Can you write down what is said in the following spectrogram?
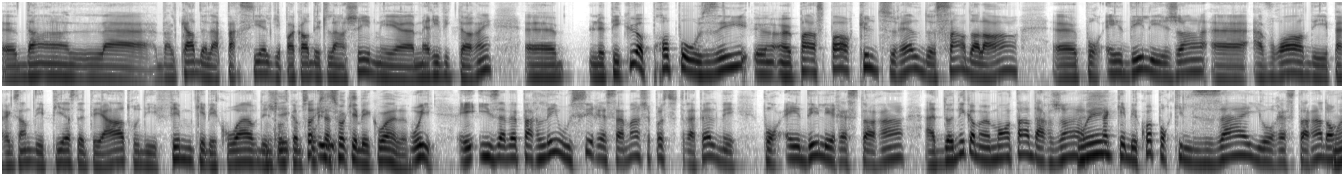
euh, dans la dans le cadre de la partielle qui n'est pas encore déclenchée, mais euh, Marie-Victorin. Euh, le PQ a proposé un, un passeport culturel de 100 dollars euh, pour aider les gens à, à voir des, par exemple, des pièces de théâtre ou des films québécois ou des choses comme ça. Faut que ça soit québécois, là. oui, et ils avaient parlé aussi récemment, je ne sais pas si tu te rappelles, mais pour aider les restaurants à donner comme un montant d'argent Oui. à chaque Québécois pour qu'ils aillent au restaurant. Donc,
